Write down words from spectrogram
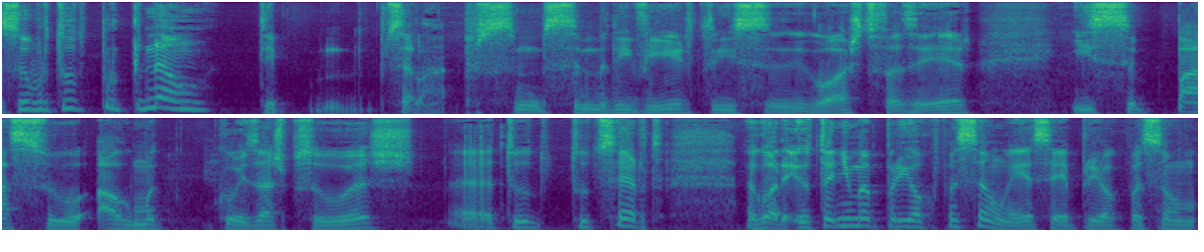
sobretudo porque não? Tipo, sei lá, se, se me divirto e se gosto de fazer e se passo alguma coisa às pessoas, eh, tudo, tudo certo. Agora, eu tenho uma preocupação, essa é a preocupação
